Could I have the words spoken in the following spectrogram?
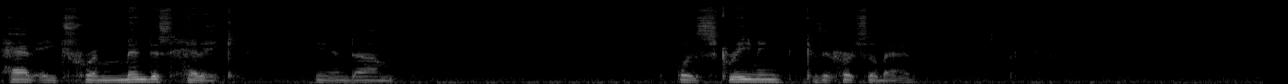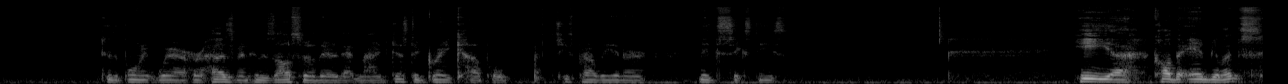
had a tremendous headache. And um, was screaming because it hurt so bad. To the point where her husband, who was also there that night, just a great couple, she's probably in her mid 60s. He uh, called the ambulance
